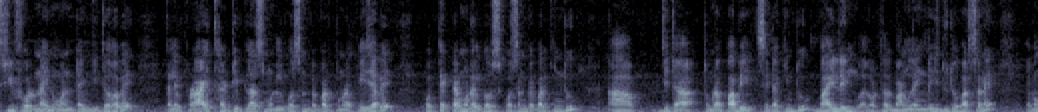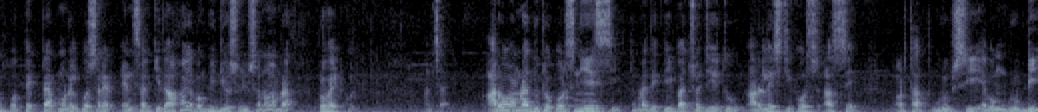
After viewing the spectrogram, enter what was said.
three four nine one time দিতে হবে। তাহলে প্রায় thirty plus model question paper তোমরা পেয়ে যাবে। প্রত্যেকটা মডেল কোয়েশ্চেন পেপার কিন্তু যেটা তোমরা পাবে সেটা কিন্তু বাইলিঙ্গুয়াল অর্থাৎ বাংলা, ইংরেজি দুটো ভার্সানে এবং প্রত্যেকটা মডেল কোয়েশ্চেনের অ্যান্সার কী দেওয়া হয় এবং ভিডিও সলিউশনও আমরা প্রোভাইড করি। আচ্ছা আরও আমরা দুটো কোর্স নিয়ে এসেছি। তোমরা দেখতেই পাচ্ছ যেহেতু আরএলএসটি কোর্স আসছে, অর্থাৎ গ্রুপ সি এবং গ্রুপ ডি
